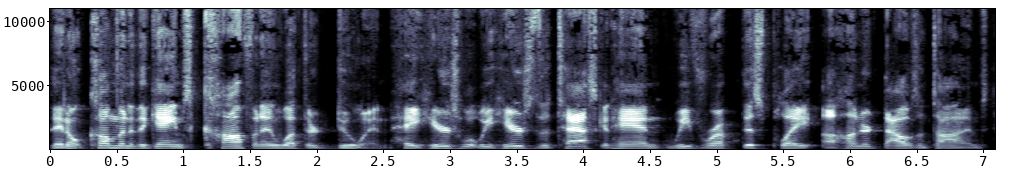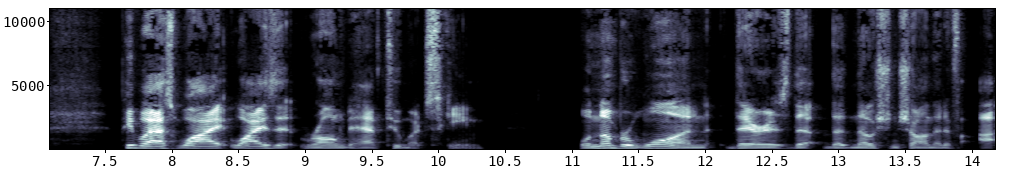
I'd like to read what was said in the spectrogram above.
They don't come into the games confident in what they're doing. Hey, here's what we here's the task at hand. We've repped this play a hundred thousand times. People ask why why is it wrong to have too much scheme? Well, number one, there is the the notion, Sean, that if I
